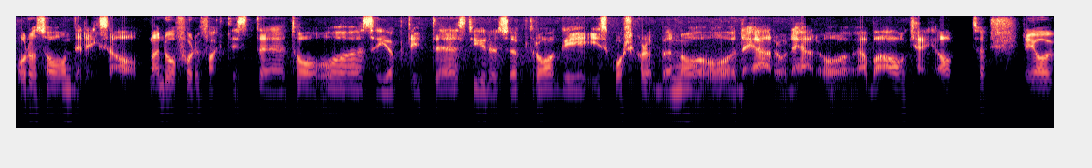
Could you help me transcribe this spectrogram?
och då sa hon direkt så ja, men då får du faktiskt eh, ta och säga upp ditt eh, styrelseuppdrag i, i squashklubben och, och det här och det här. Och jag bara, ah, okej. Ja. Jag,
